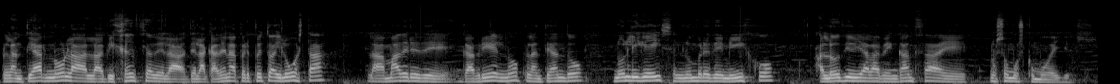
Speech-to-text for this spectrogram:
plantear ¿no? la, la vigencia de la, de la, cadena perpetua y luego está la madre de Gabriel ¿no? planteando no liguéis el nombre de mi hijo al odio y a la venganza, eh, no somos como ellos.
